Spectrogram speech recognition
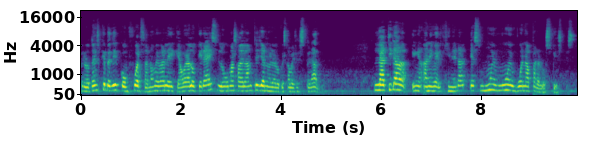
Pero lo tenéis que pedir con fuerza, no me vale que ahora lo queráis y luego más adelante ya no era lo que estabais esperando. La tirada a nivel general es muy muy buena para los Piscis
